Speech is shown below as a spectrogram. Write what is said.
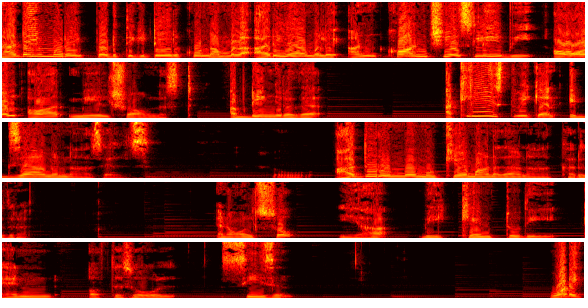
நடைமுறைப்படுத்திக்கிட்டே இருக்கும். நம்மளை அறியாமலே unconsciously we all or male chauvinist அப்படிங்கிறத at least we can examine ourselves so அது ரொம்ப முக்கியமானதா நான் கருதுறேன். And also yeah we came to the end of this whole season what I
